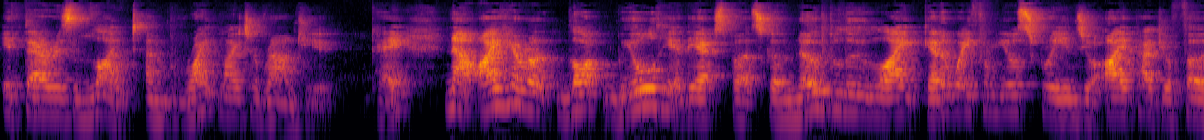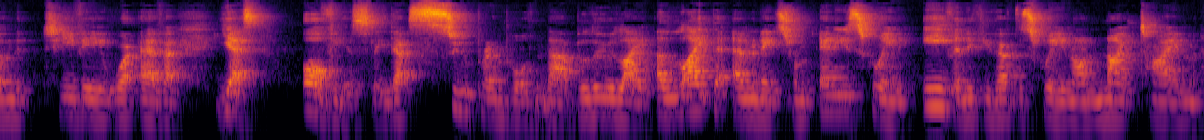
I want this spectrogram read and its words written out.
if there is light and bright light around you. Okay, now I hear a lot, we all hear the experts go, no blue light, get away from your screens, your iPad, your phone, the TV, wherever. Yes, obviously that's super important, that blue light, a light that emanates from any screen, even if you have the screen on nighttime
